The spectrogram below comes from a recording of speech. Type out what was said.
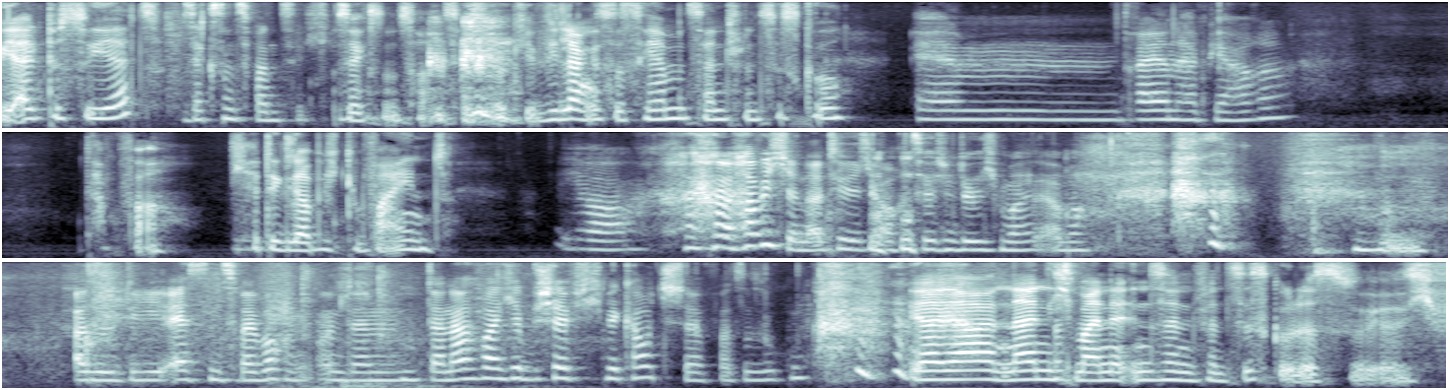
Wie alt bist du jetzt? 26. 26. Okay. Wie lange ist es her mit San Francisco? Ähm, dreieinhalb Jahre. Tapfer. Ich hätte, glaube ich, geweint. Ja, habe ich ja natürlich auch zwischendurch mal, aber. Also die ersten zwei Wochen. Und dann danach war ich ja beschäftigt, eine Couchsurfer zu suchen. Ja, ja, nein, ich meine in San Francisco. Das, ich,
